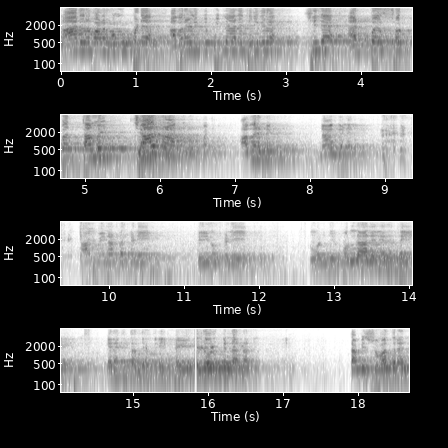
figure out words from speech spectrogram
ஆதரவாளர்கள் உட்பட அவர்களுக்கு பின்னாலே தெரிகிற சில அற்ப சொற்ப தமிழ் ஜால்ராக்கள் உட்பட அவர்கள். நாங்கள். ஆகவே நண்பர்களே பெரியோர்களே உங்களுடைய பொன்னான நேரத்தை எனக்கு தந்திருக்கிறீர்கள். எல்லோருக்கும் நான் நன்றி தம்பி சுமந்திரன்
